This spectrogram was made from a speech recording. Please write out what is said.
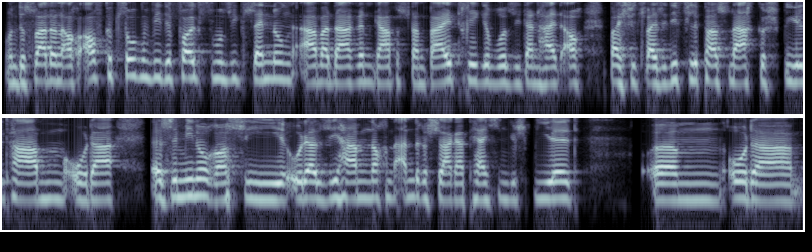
Und das war dann auch aufgezogen wie die Volksmusiksendung, aber darin gab es dann Beiträge, wo sie dann halt auch beispielsweise die Flippers nachgespielt haben oder äh, Semino Rossi oder sie haben noch ein anderes Schlagerpärchen gespielt ähm, oder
